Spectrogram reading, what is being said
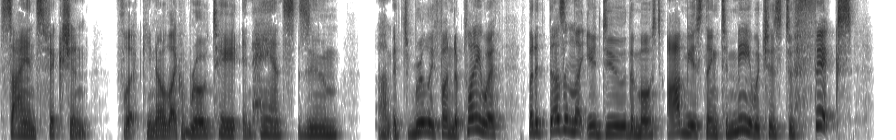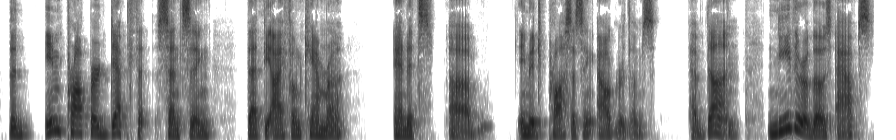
science fiction flick, you know, like rotate, enhance, zoom. Um, it's really fun to play with, but it doesn't let you do the most obvious thing to me, which is to fix the improper depth sensing that the iPhone camera and its uh, image processing algorithms have done. Neither of those apps,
